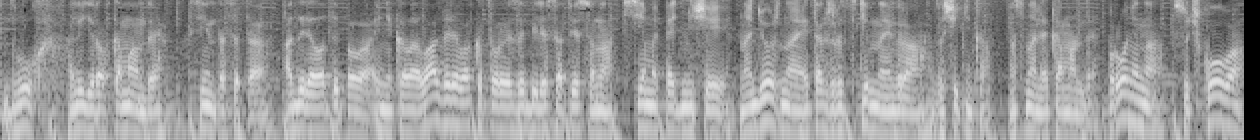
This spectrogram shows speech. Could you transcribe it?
двух лидеров команды Синтез. Это Аделя Латыпова и Николая Лазарева, которые забили, соответственно, 7 и 5 мячей. Надежная и также результативная игра защитника национальной команды. Пронина, Сучкова.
